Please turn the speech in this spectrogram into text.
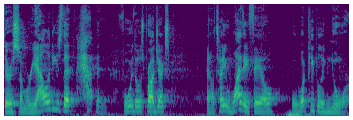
There are some realities that happen for those projects, and I'll tell you why they fail or what people ignore.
